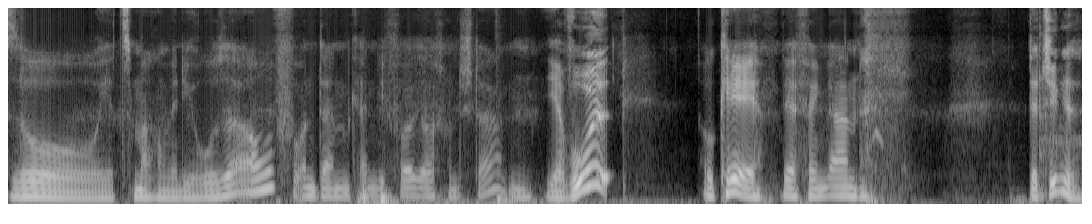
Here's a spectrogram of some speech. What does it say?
So, jetzt machen wir die Hose auf und dann kann die Folge auch schon starten. Jawohl, Okay, wer fängt an? der Jingle.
